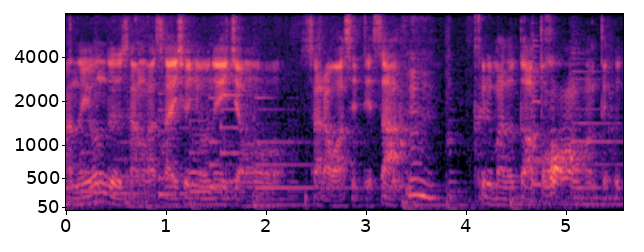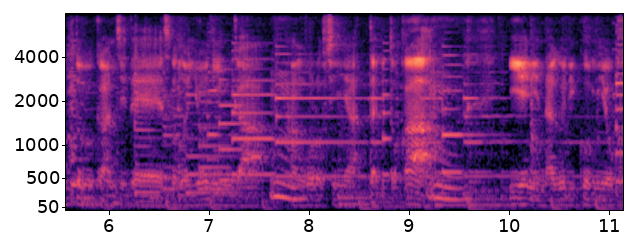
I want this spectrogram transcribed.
あのヨンドゥさんが最初にお姉ちゃんをさらわせてさうん車のドアボーンって吹っ飛ぶ感じでその4人がうん。半殺しにあったりとか、うん。家に殴り込みをか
